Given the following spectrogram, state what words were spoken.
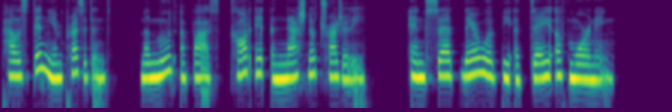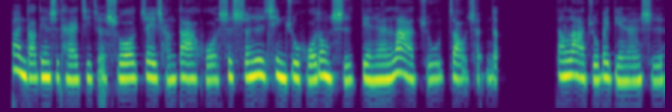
Palestinian President Mahmoud Abbas called it a national tragedy and said there would be a day of mourning. 半岛电视台记者说，这一场大火是生日庆祝活动时点燃蜡烛造成的。当蜡烛被点燃时，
